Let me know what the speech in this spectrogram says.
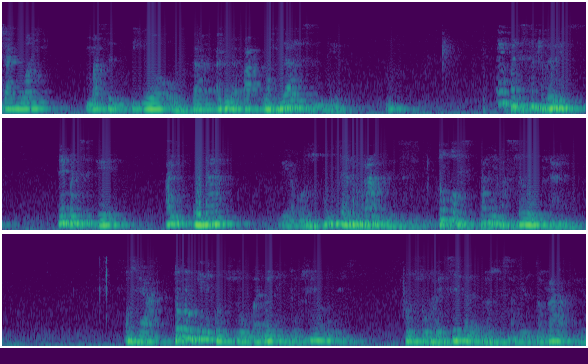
ya no hay más sentido o está, hay una vacuidad de sentido. ¿no? A mí me parece al revés. A mí me parece que una, digamos, un derrame. Todo está demasiado claro. O sea, todo viene con su manual de instrucciones, con su receta de procesamiento rápido.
